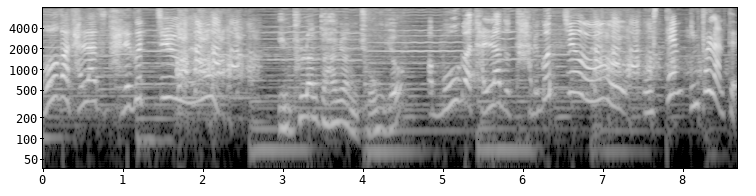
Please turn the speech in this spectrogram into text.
뭐가 달라도 다르겠쥬. 임플란트 하면 좋은 겨? 아, 뭐가 달라도 다르겠죠. 오스템 임플란트.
